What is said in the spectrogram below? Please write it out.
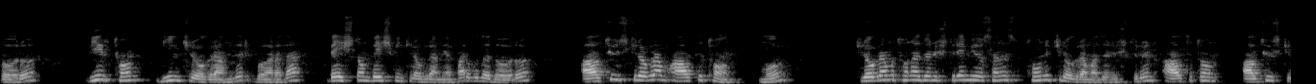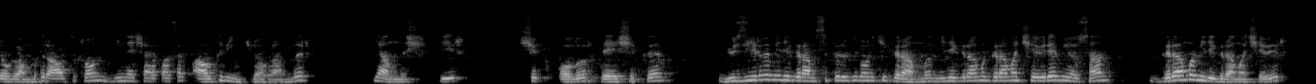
doğru. 1 ton 1000 kilogramdır bu arada. 5 ton 5000 kilogram yapar. Bu da doğru. 600 kilogram 6 ton mu? Kilogramı tona dönüştüremiyorsanız tonu kilograma dönüştürün. 6 ton 600 kilogram mıdır? 6 ton 1000 ile çarparsak 6000 kilogramdır. Yanlış bir şık olur. D şıkkı. 120 miligram 0,12 gram mı? Miligramı grama çeviremiyorsan gramı miligrama çevir.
